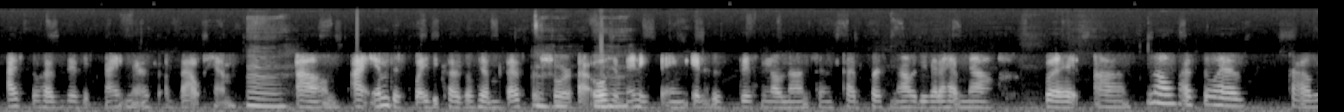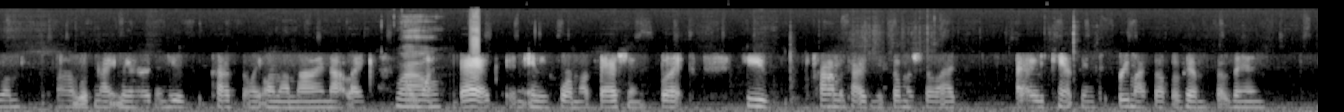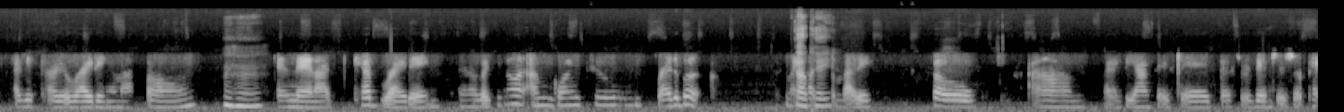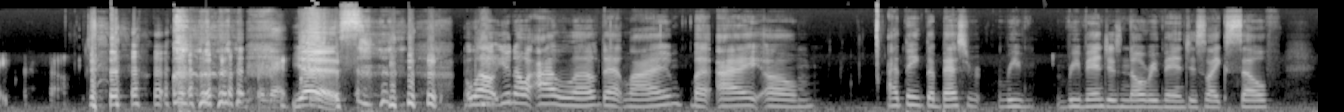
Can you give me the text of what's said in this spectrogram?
I still have vivid nightmares about him. Mm. Um, I am this way because of him, that's for Mhm, sure. If I owe him mhm. anything, it is this no nonsense type of personality that I have now. But um, no, I still have problems uh, with nightmares, and he's constantly on my mind. Not like I want him back in any form or fashion, but he's traumatized me so much so I I can't seem to free myself of him. So then I just started writing in my phone, Mm-hmm. and then I kept writing, and I was like, you know what, I'm going to write a book. This might Okay. help somebody. So, um, like Beyonce said, best revenge is your paper. So Yes. well, you know, I love that line, but I um I think the best re- revenge is no revenge. It's like self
